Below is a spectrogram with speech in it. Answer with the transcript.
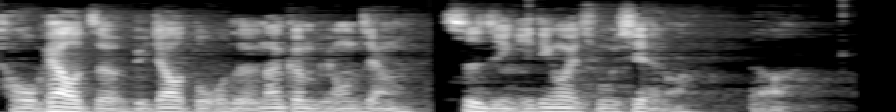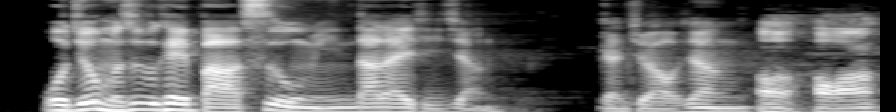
投票者比较多的，那更不用讲，赤井一定会出现嘛，对吧？我觉得我们是不是可以把四五名搭在一起讲？感觉好像哦，好啊，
